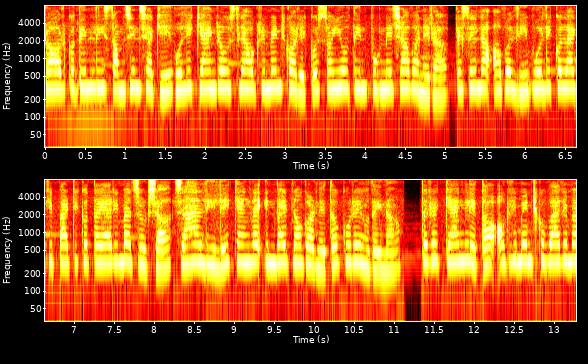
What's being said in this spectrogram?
र अर्को दिन ली सम्झिन्छ कि भोलि क्याङ र उसले अग्रिमेन्ट गरेको सयौं दिन पुग्नेछ भनेर। त्यसैले अब ली भोलिको लागि पार्टीको तयारीमा जुट्छ जहाँ लीले क्याङलाई इन्भाइट नगर्ने त कुरै हुँदैन। तर क्याङले त अग्रिमेन्टको बारेमा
